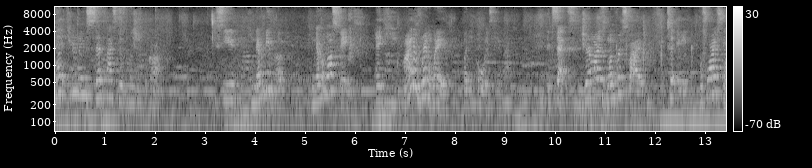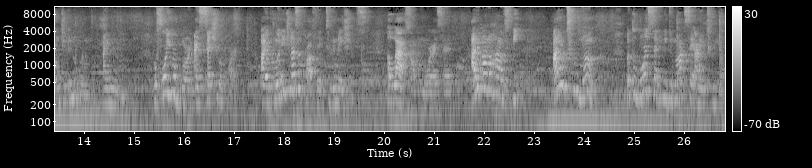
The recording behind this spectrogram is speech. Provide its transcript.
yet he remained steadfast in his relationship with God. You see, he never gave up, he never lost faith, and he might have ran away, but he always came back. It says, Jeremiah 1 verse 5 to 8, Before I formed you in the womb, I knew you. Before you were born, I set you apart. I appointed you as a prophet to the nations. Alas, sovereign Lord, I said, I did not know how to speak. I am too young. But the Lord said to me, Do not say I am too young.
